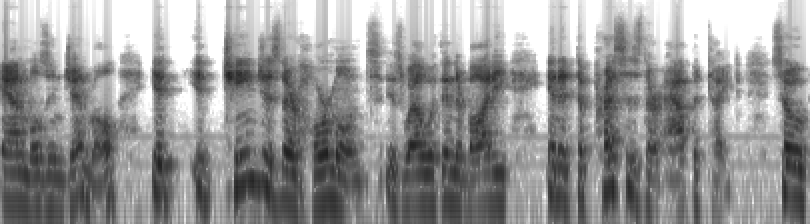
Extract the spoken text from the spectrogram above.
animals in general, it it changes their hormones as well within their body and it depresses their appetite. So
